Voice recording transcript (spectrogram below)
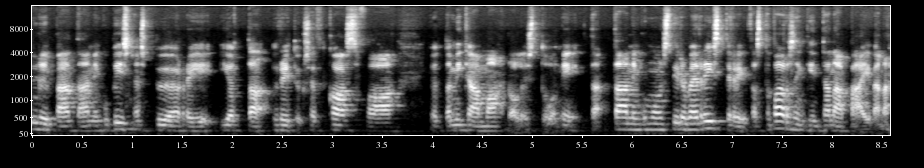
ylipäätään niin kuin business pyörii, jotta yritykset kasvaa, jotta mikään mahdollistuu. Niin tämä on niin kuin mun hirveän ristiriitaista, varsinkin tänä päivänä.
